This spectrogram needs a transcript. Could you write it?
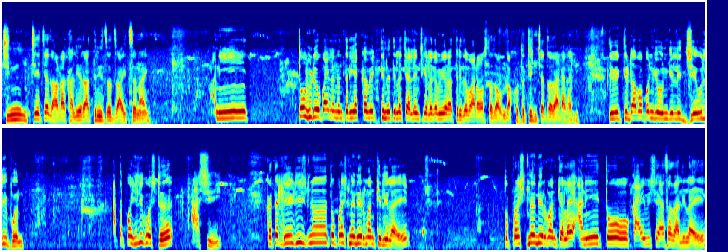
चिंचेच्या झाडाखाली रात्रीचं जायचं नाही. आणि तो व्हिडिओ पाहिल्यानंतर एका व्यक्तीनं तिला चॅलेंज केलं का मी रात्रीचा बारा वाजता जाऊन दाखवतो चिंचेच्या झाडाखाली ती व्यक्ती डबा पण घेऊन गेली जेवली पण. आता पहिली गोष्ट अशी का त्या लेडीजनं तो प्रश्न निर्माण केलेला आहे. तो प्रश्न निर्माण केला आहे आणि तो काय विषय असा झालेला आहे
